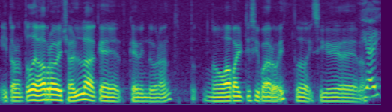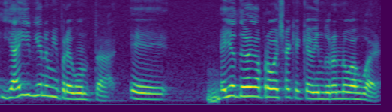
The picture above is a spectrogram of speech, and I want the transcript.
Y Toronto debe aprovechar la que Kevin Durant no va a participar hoy. Sigue que- Y ahí, y ahí viene mi pregunta. Eh. Ellos deben aprovechar que Kevin Durant no va a jugar.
